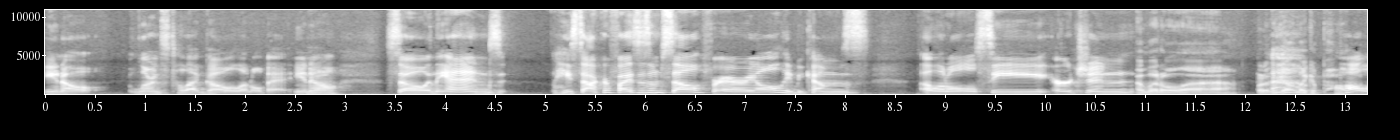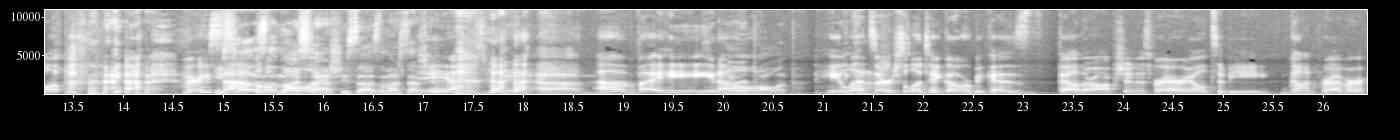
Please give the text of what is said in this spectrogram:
you know learns to let go a little bit. You know, so in the end, he sacrifices himself for Ariel. He becomes a little sea urchin a little uh what they got like a polyp. polyp. yeah, very He sad still has the polyp. mustache. He still has the mustache. Yeah. Um, Um, but he, you know, polyp. he lets gosh. Ursula take over because the other option is for Ariel to be gone forever.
